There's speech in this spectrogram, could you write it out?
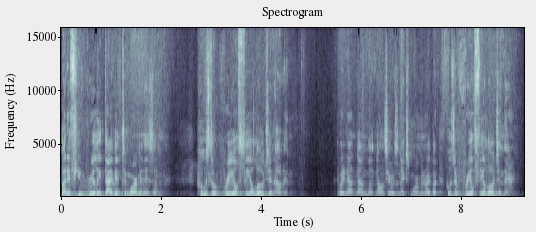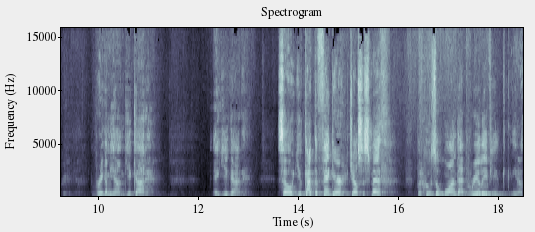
But if you really dive into Mormonism, who's the real theologian of it? Anybody know? No, no, no one's here was an ex-Mormon, right? But who's a real theologian there? Brigham Young. You got it. Hey, you got it. So you got the figure, Joseph Smith, but who's the one that really, if you, you know,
